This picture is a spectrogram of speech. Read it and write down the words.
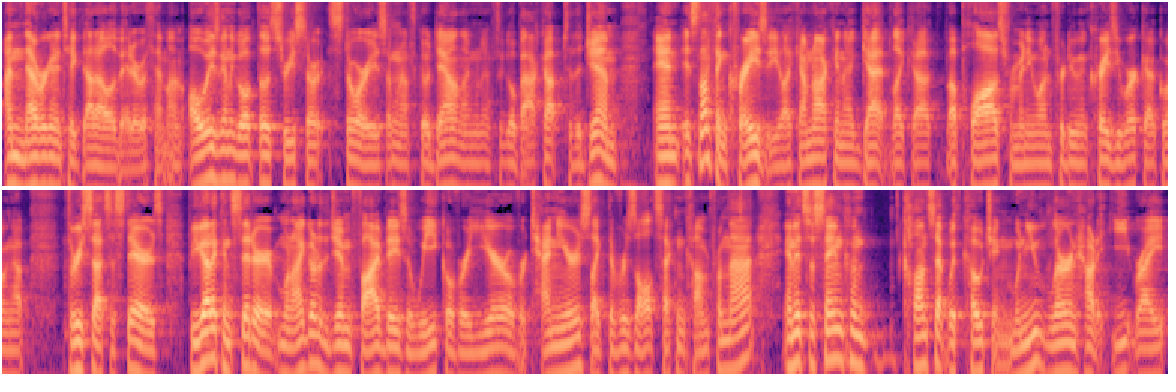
I'm never going to take that elevator with him. I'm always going to go up those three stories. I'm going to have to go down. I'm going to have to go back up to the gym. And it's nothing crazy. Like i'm not going to get like a, applause from anyone for doing a crazy workout going up three sets of stairs. But you got to consider when I go to the gym five days a week over a year, over 10 years, like the results that can come from that. And it's the same con- concept with coaching. When you learn how to eat right,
